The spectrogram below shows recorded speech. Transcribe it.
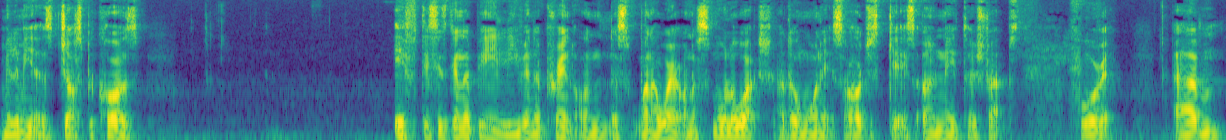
millimeters, just because if this is going to be leaving a print on this when I wear it on a smaller watch, I don't want it. So I'll just get its own NATO straps for it. Um,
